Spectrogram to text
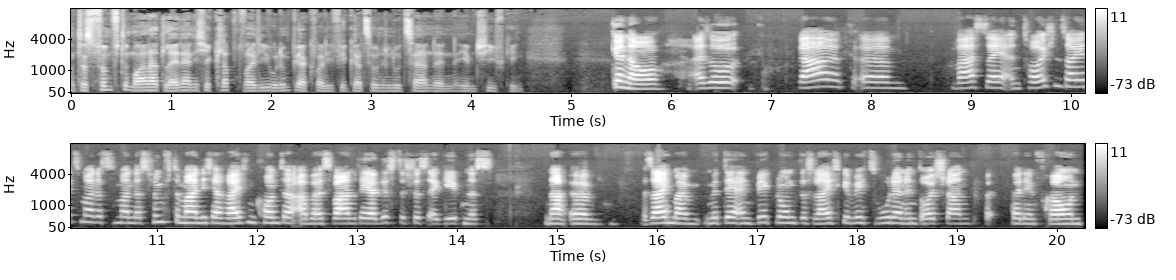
Und das fünfte Mal hat leider nicht geklappt, weil die Olympia-Qualifikation in Luzern dann eben schief ging. Genau. Also da ähm, war es sehr enttäuschend, sag ich jetzt mal, dass man das fünfte Mal nicht erreichen konnte, aber es war ein realistisches Ergebnis, nach, äh, sag ich mal, mit der Entwicklung des Leichtgewichtsrudern in Deutschland bei, den Frauen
